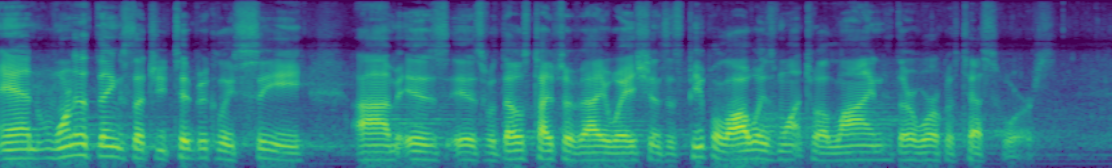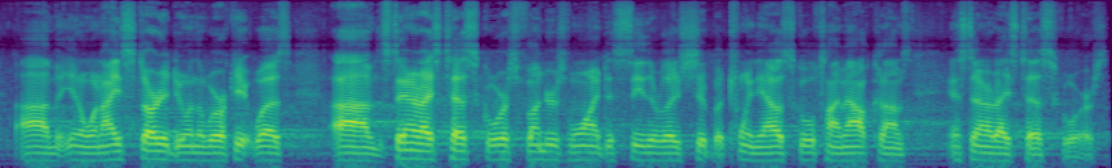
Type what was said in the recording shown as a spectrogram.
And one of the things that you typically see um, is, is with those types of evaluations is people always want to align their work with test scores. Um, you know, when I started doing the work, it was um, standardized test scores. Funders wanted to see the relationship between the out-of-school time outcomes and standardized test scores.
